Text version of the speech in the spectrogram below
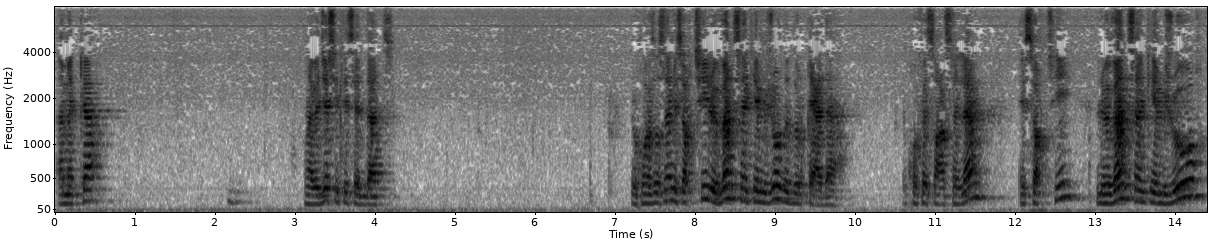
à Mecca? On avait dit c'était cette date. Le professeur sallam est sorti le 25e jour de Dhul. Le professeur sallam est sorti le 25e jour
